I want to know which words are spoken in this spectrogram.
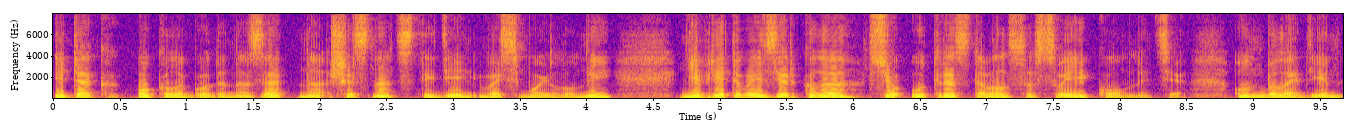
Итак, около года назад, на шестнадцатый день восьмой луны, нефритовое зеркало все утро оставался в своей комнате. Он был один,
